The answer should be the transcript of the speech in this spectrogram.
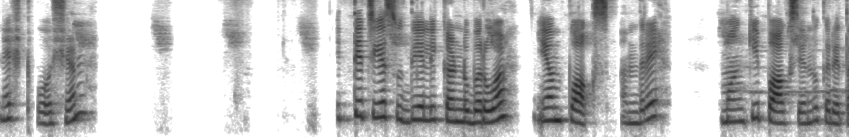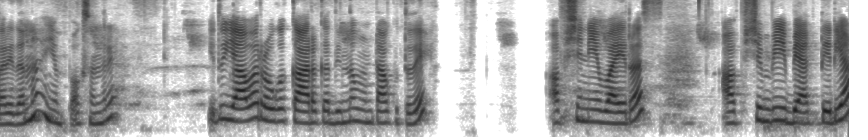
next question ಇತ್ತೀಚೆಗೆ ಸುದ್ದಿಯಲ್ಲಿ ಕಂಡುಬರುವ ಎಂ ಪಾಕ್ಸ್ ಅಂದರೆ ಮಂಕಿ ಪಾಕ್ಸ್ ಎಂದು ಕರೀತಾರೆ. ಇದನ್ನು ಎಂ ಪಾಕ್ಸ್ ಅಂದರೆ ಇದು ಯಾವ ರೋಗಕಾರಕದಿಂದ ಉಂಟಾಗುತ್ತದೆ? Option A virus option B bacteria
